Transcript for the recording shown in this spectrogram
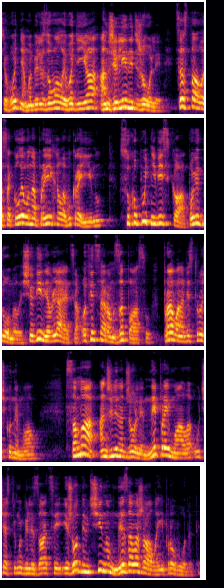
Сьогодні мобілізували водія Анджеліни Джолі. Це сталося, коли вона приїхала в Україну. Сухопутні війська повідомили, що він являється офіцером запасу, права на відстрочку не мав. Сама Анджеліна Джолі не приймала участь у мобілізації і жодним чином не заважала її проводити.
